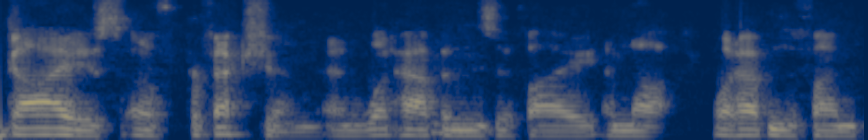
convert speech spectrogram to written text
guise of perfection and what happens mm-hmm. if I am not what happens if I'm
